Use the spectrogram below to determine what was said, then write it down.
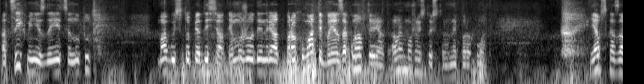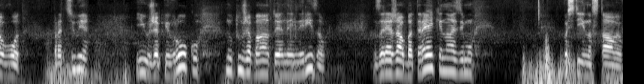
А цих мені здається, ну тут, мабуть, 150. Я можу один ряд порахувати, бо я заклав той ряд, але можу і з тої сторони порахувати. Я б сказав, от, працює і вже півроку. Ну дуже багато я неї не різав. Заряджав батарейки на зиму, постійно ставив.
